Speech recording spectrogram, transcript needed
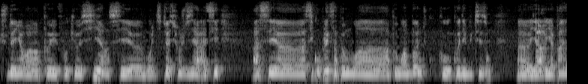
tu d'ailleurs un peu évoqué aussi. Hein, c'est euh, bon une situation, je disais assez assez euh, assez complexe, un peu moins un peu moins bonne qu'au début de saison. Il euh, n'y a, y a pas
